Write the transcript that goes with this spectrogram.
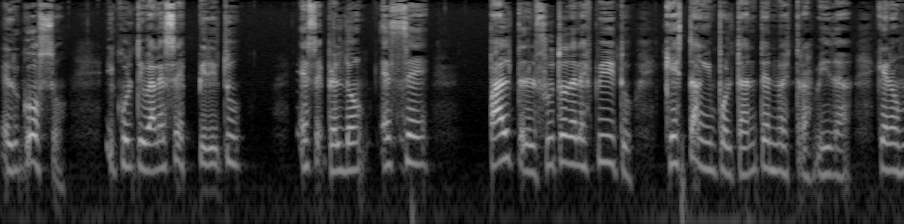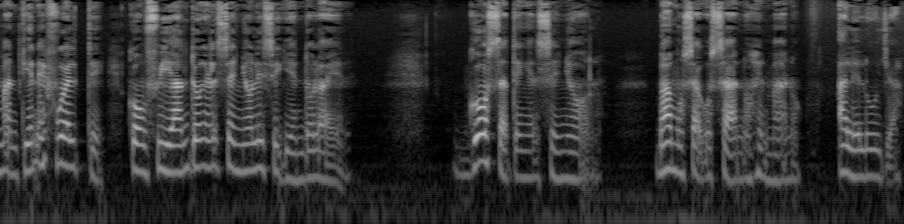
el gozo y cultivar ese espíritu, ese, perdón, ese parte del fruto del espíritu que es tan importante en nuestras vidas, que nos mantiene fuerte, confiando en el Señor y siguiéndolo a Él. Gózate en el Señor. Vamos a gozarnos, hermano. Aleluya.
